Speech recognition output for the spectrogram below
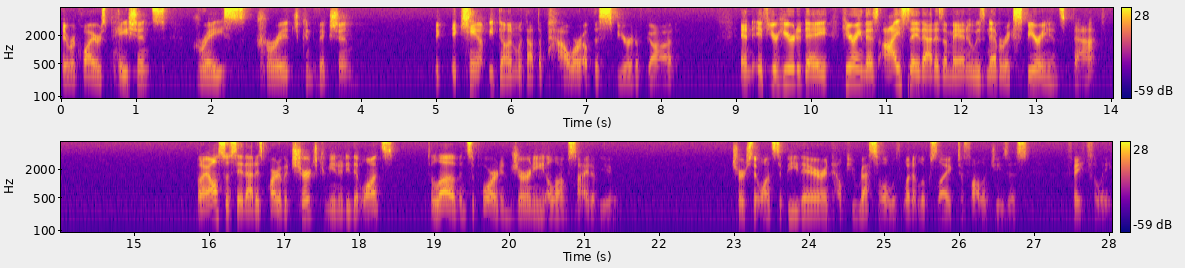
It requires patience, grace, courage, conviction. It, it can't be done without the power of the Spirit of God. And if you're here today hearing this, I say that as a man who has never experienced that. But I also say that as part of a church community that wants to love and support and journey alongside of you. A church that wants to be there and help you wrestle with what it looks like to follow Jesus faithfully.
